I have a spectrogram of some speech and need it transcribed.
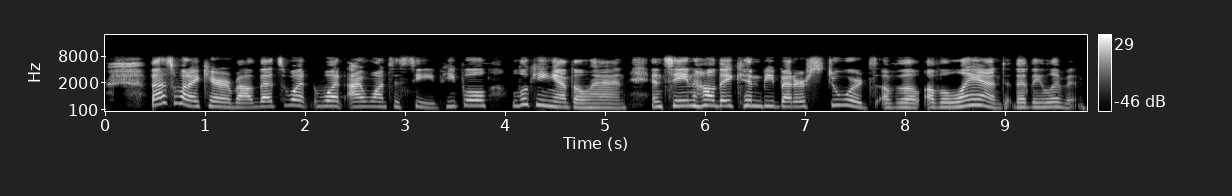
that's what I care about. That's what what I want to see. People looking at the land and seeing how they can be better stewards of the of the land that they live in.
